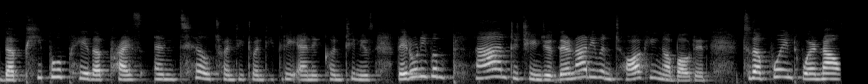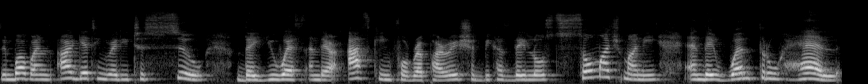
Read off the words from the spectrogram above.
The people pay the price until 2023, and it continues. They don't even plan to change it, they're not even talking about it to the point where now Zimbabweans are getting ready to sue the US and they're asking for because they lost so much money and they went through hell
